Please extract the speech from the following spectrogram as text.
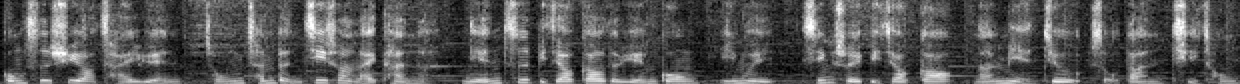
公司需要裁员，从成本计算来看呢，年资比较高的员工，因为薪水比较高，难免就首当其冲。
